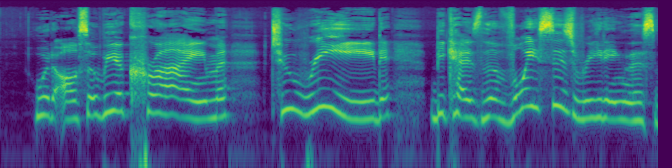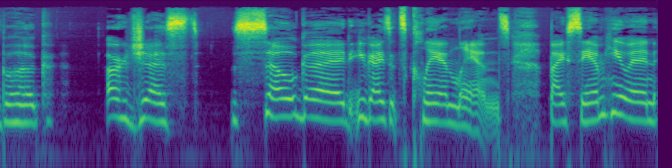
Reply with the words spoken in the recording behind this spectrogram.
would also be a crime to read because the voices reading this book are just so good. You guys, it's Clanlands by Sam Heughan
